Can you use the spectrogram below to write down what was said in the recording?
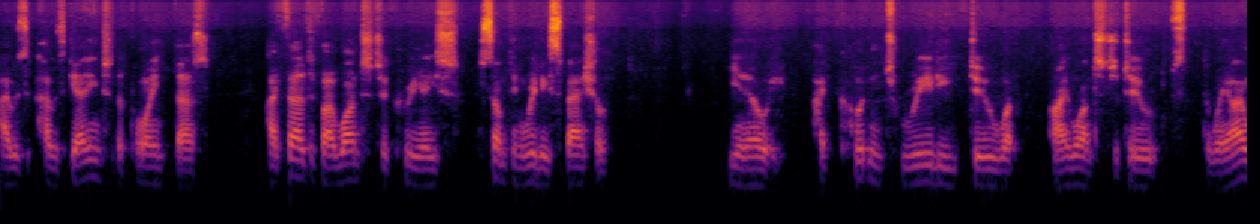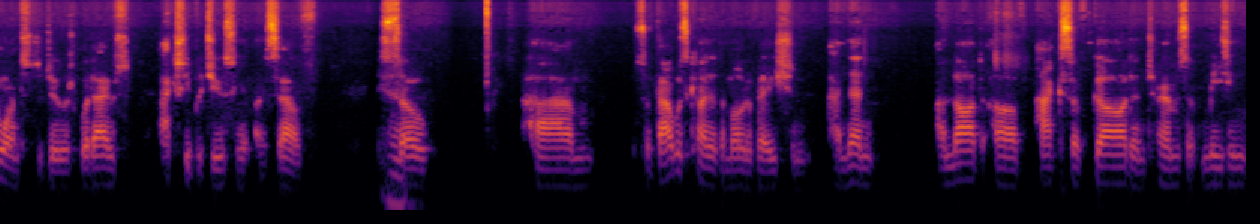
I was I was getting to the point that I felt if I wanted to create something really special, you know, I couldn't really do what I wanted to do the way I wanted to do it without actually producing it myself. Yeah. So, um, so that was kind of the motivation, and then a lot of acts of God in terms of meeting,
